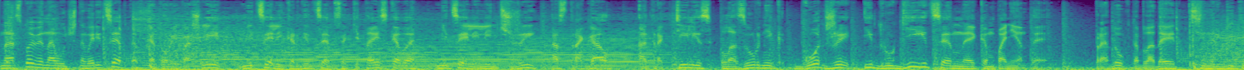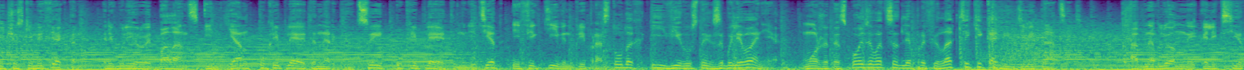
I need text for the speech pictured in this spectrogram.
на основе научного рецепта, в который вошли мицелий кардицепса китайского, мицелий линчжи, астрагал, атрактилис, лазурник, годжи и другие ценные компоненты. Продукт обладает синергетическим эффектом, регулирует баланс инь-ян, укрепляет энергию ЦИ, укрепляет иммунитет, эффективен при простудах и вирусных заболеваниях, может использоваться для профилактики COVID-19. Обновленный эликсир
